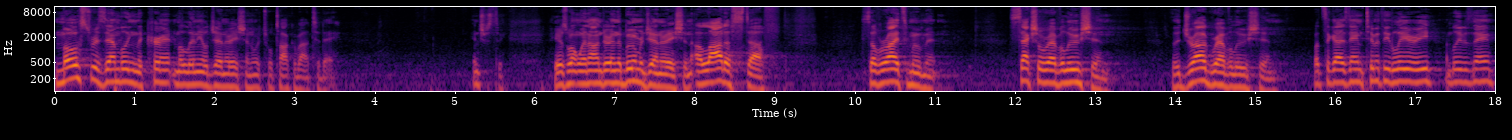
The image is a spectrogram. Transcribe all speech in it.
most resembling the current millennial generation, which we'll talk about today. Interesting. Here's what went on during the boomer generation a lot of stuff civil rights movement, sexual revolution, the drug revolution. What's the guy's name? Timothy Leary, I believe his name.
